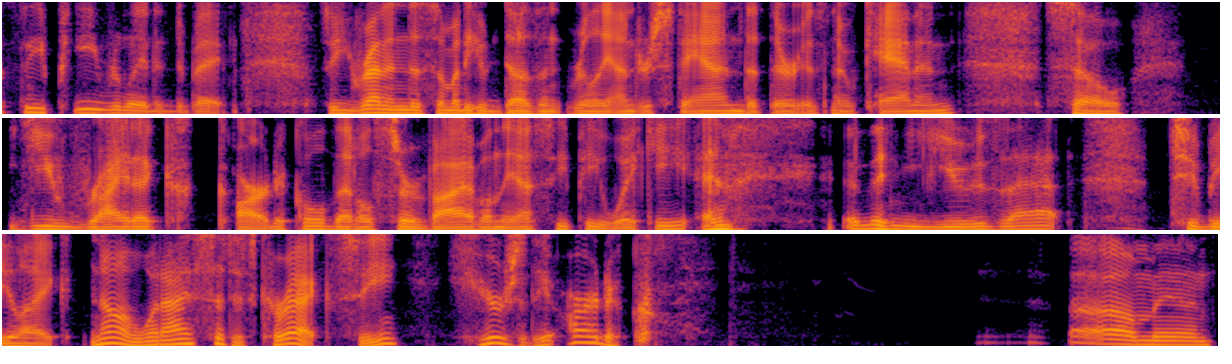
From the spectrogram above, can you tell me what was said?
SCP related debate. So you run into somebody who doesn't really understand that there is no canon. So you write a article that'll survive on the SCP wiki and and then use that to be like, no, what I said is correct. See, here's the article. oh man,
